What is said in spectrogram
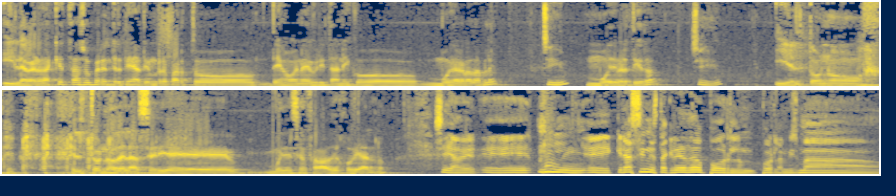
Y la verdad es que está súper entretenida. Tiene un reparto de jóvenes británicos muy agradable, Sí, muy divertido. sí. Y el tono, el tono de la serie muy desenfadado y jovial, ¿no? Sí, a ver, eh, eh, Krasin está creado por, por la misma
